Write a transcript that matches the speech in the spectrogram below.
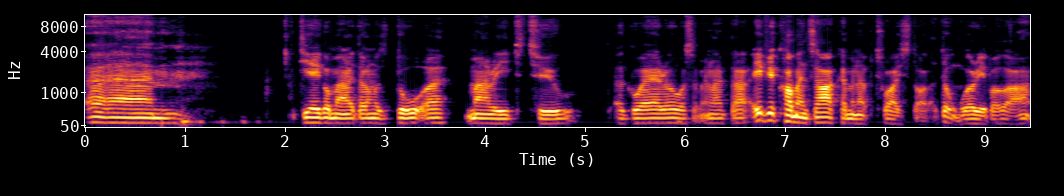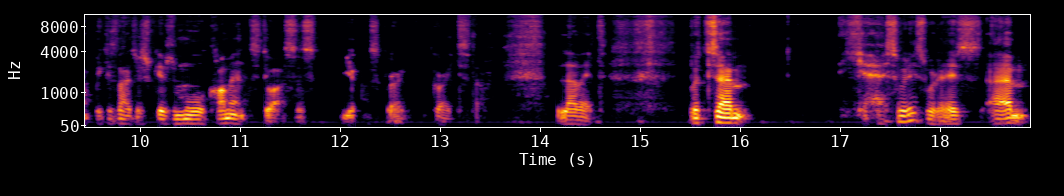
um, Diego Maradona's daughter married to Aguero or something like that? If your comments are coming up twice, Donna, don't worry about that because that just gives more comments to us. It's, yeah, it's great, great stuff. Love it. But um, yeah, so it is what it is. Um,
